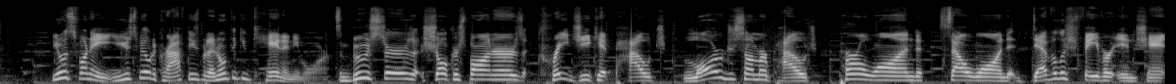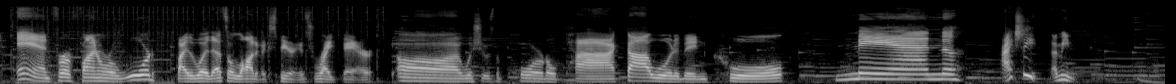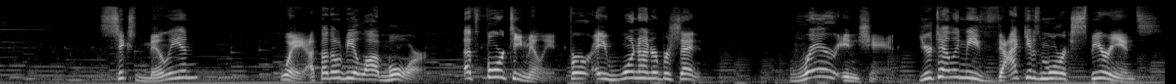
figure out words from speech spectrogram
You know what's funny? You used to be able to craft these, but I don't think you can anymore. Some boosters, shulker spawners, crate G-kit pouch, large summer pouch, pearl wand, cell wand, devilish favor enchant, and for a final reward, by the way, that's a lot of experience right there. Oh, I wish it was the portal pack. That would have been cool. Man. Actually, I mean, six million? Wait, I thought that would be a lot more. That's 14 million for a 100% rare enchant. You're telling me that gives more experience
